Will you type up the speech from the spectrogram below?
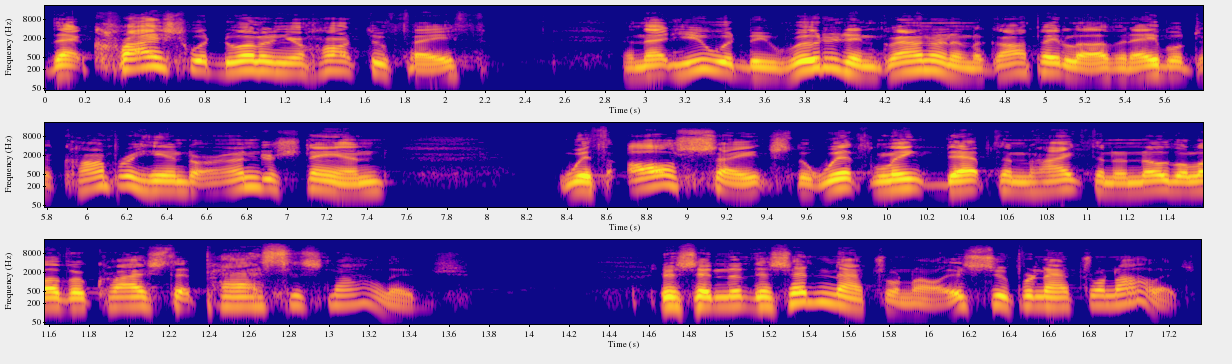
That Christ would dwell in your heart through faith, and that you would be rooted and grounded in agape love and able to comprehend or understand with all saints the width, length, depth, and height, and to know the love of Christ that passes knowledge. This isn't, this isn't natural knowledge, it's supernatural knowledge.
